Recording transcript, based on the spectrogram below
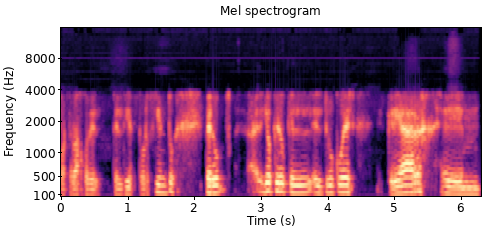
por debajo del, del 10%, pero eh, yo creo que el, el truco es crear eh,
